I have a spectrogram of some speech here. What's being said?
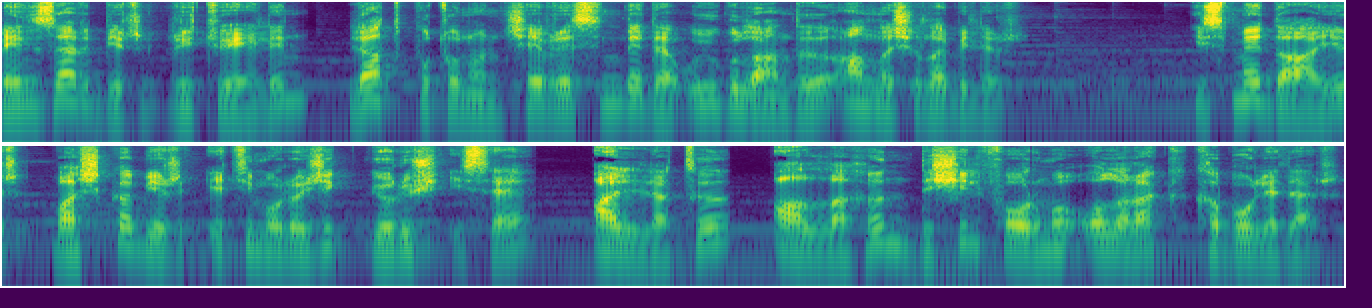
benzer bir ritüelin Lat putunun çevresinde de uygulandığı anlaşılabilir. İsme dair başka bir etimolojik görüş ise Allat'ı Allah'ın dişil formu olarak kabul eder.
